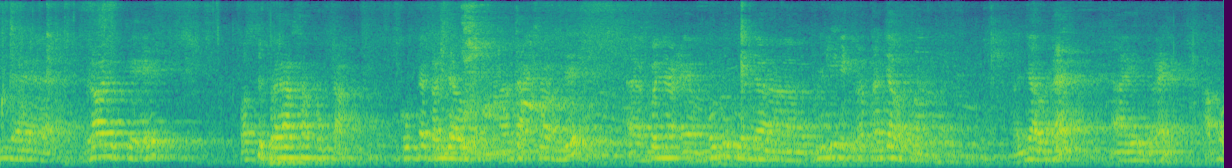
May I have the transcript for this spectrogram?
இந்த விழாவுக்கு ஃபஸ்ட்டு பிரகாசா கூப்பிட்டான் கூப்பிட்ட தஞ்சாவூர். நான் வந்து ஆக்சுவலாக வந்து கொஞ்சம் என் பொண்ணுக்கு கொஞ்சம் பில்டிங்லாம் தஞ்சாவூர் போயிருந்தேன். தஞ்சாவூரில் நான் இருக்கிறேன். அப்போ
